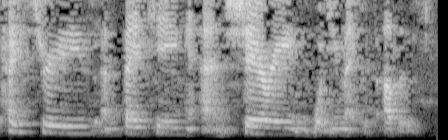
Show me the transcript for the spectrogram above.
pastries and baking and sharing what you make with others.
